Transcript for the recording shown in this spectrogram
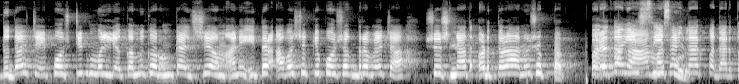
दुधाचे पौष्टिक मूल्य कमी करून कॅल्शियम आणि इतर आवश्यक पोषक द्रव्याच्या शोषणात अडथळा आणू शकतात. परत मसालेदार पदार्थ.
